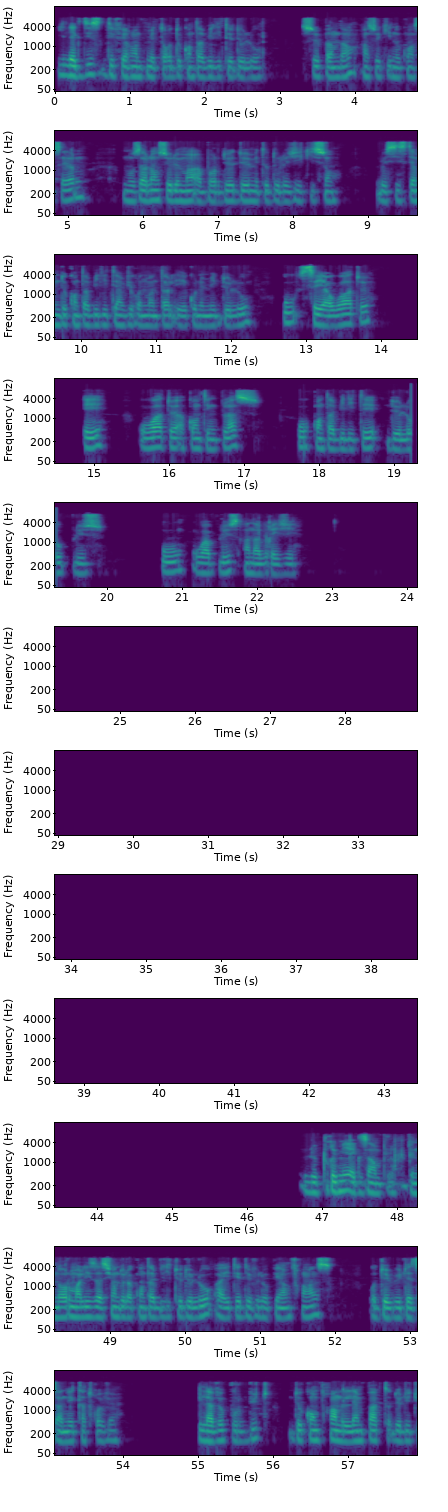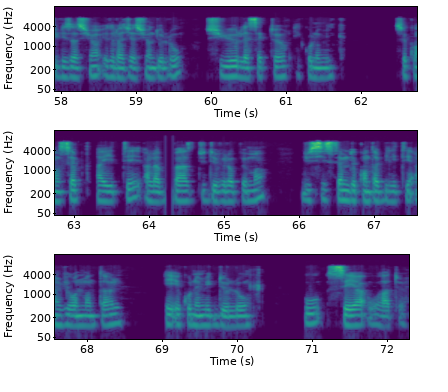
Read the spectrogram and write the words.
Il existe différentes méthodes de comptabilité de l'eau. Cependant, en ce qui nous concerne, nous allons seulement aborder deux méthodologies qui sont le système de comptabilité environnementale et économique de l'eau ou CA-Water et Water Accounting Plus ou comptabilité de l'eau plus ou WA plus en abrégé. Le premier exemple de normalisation de la comptabilité de l'eau a été développé en France au début des années 80. Il avait pour but de comprendre l'impact de l'utilisation et de la gestion de l'eau sur les secteurs économiques. Ce concept a été à la base du développement du système de comptabilité environnementale et économique de l'eau, ou CA Water.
